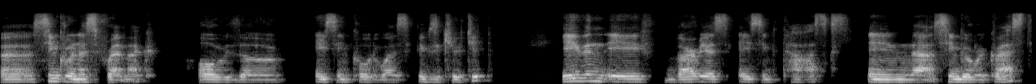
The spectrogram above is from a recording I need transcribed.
a synchronous framework, although async code was executed, even if various async tasks in a single request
